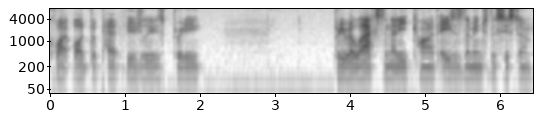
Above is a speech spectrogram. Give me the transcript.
quite odd for Pep. Usually, he's pretty pretty relaxed in that he kind of eases them into the system.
